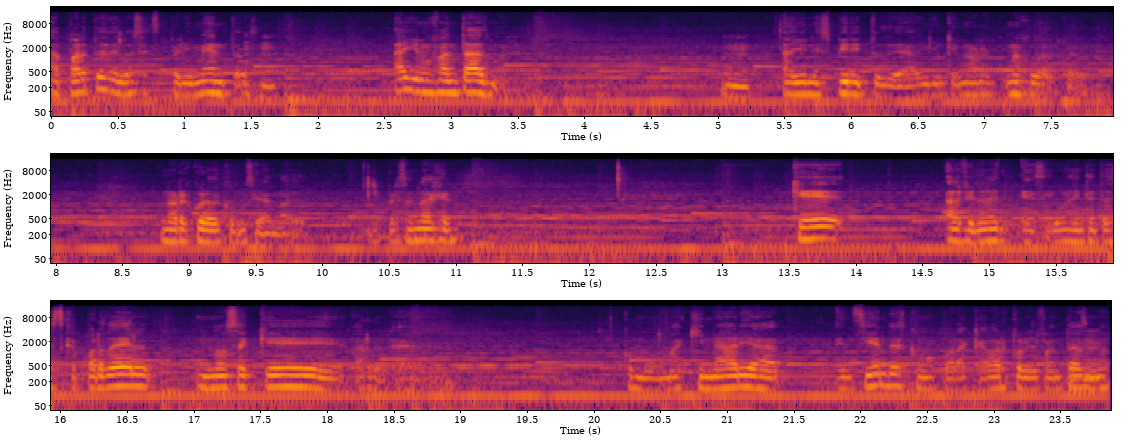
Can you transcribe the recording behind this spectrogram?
aparte de los experimentos, hay un fantasma. Mm, Hay un espíritu de alguien que no, no ha jugado el juego. No recuerdo cómo se llama el, el personaje. Que al final es, igual intentas escapar de él. No sé qué eh, como maquinaria enciendes como para acabar con el fantasma.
